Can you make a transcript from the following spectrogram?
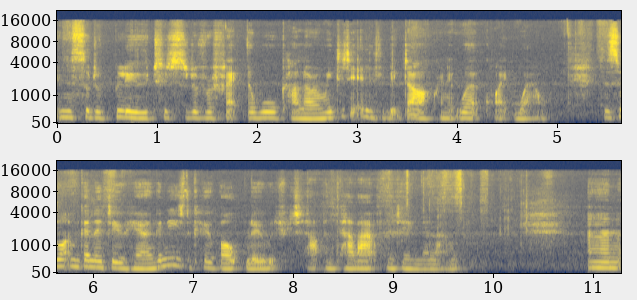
in the sort of blue to sort of reflect the wall colour and we did it a little bit darker and it worked quite well. So this is what I'm going to do here. I'm going to use the cobalt blue which we just happen to have out from doing the lamp. And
